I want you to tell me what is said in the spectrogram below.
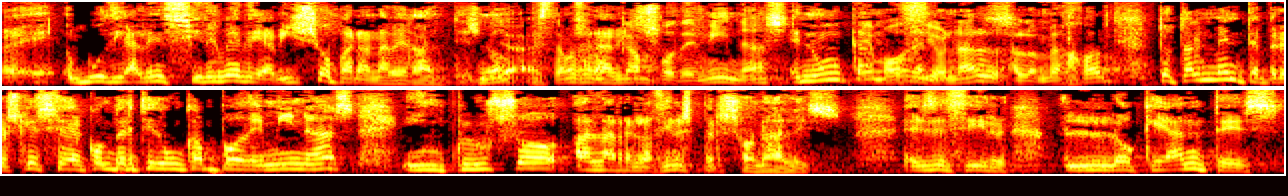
eh, Woody Allen sirve de aviso para navegantes, ¿no? Ya, estamos en un aviso. campo de minas, En un campo de emocional, minas. a lo mejor. Totalmente, pero es que se ha convertido en un campo de minas incluso a las relaciones personales. Es decir, lo que antes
